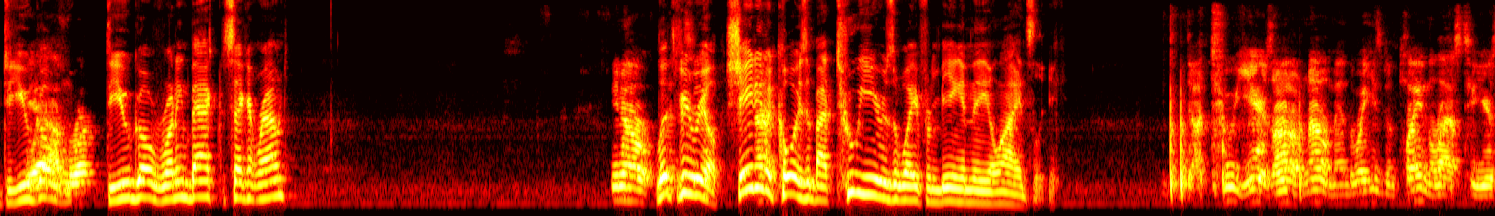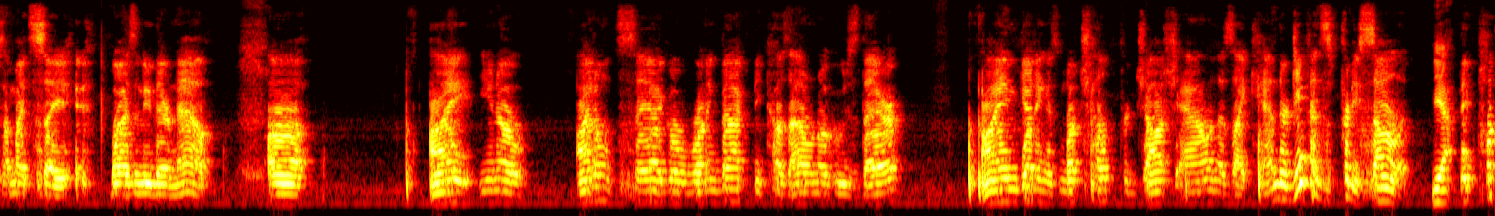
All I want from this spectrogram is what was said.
Do you Yeah, go? Do you go running back second round? you know, Let's be real. Shady. McCoy is about two years away from being in the Alliance League. Uh, two years, I don't know, man. The way he's been playing the last two years, I might say, why isn't he there now? Uh, I, you know, I don't say I go running back because I don't know who's there. I am getting as much help for Josh Allen as I can. Their defense is pretty solid. Yeah. They play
